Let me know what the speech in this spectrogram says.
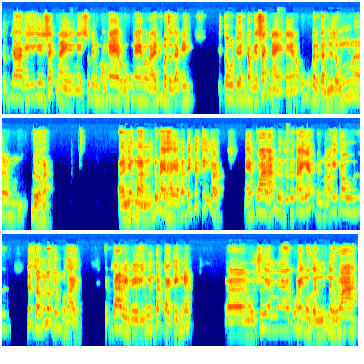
thực ra cái, cái, cái sách này ngày xưa em có nghe và cũng nghe mà nhưng mà thực ra cái, cái câu chuyện trong cái sách này nó cũng gần gần như giống ờ, đường ạ. À, nhưng mà lúc nãy thầy phân tích rất kỹ rồi. Ngày hôm qua đáng đừng giơ tay á đừng nói cái câu rất giống với nội dung của thầy. Thực ra về về cái nguyên tắc tài chính á à, hồi xưa em cũng hay ngồi gần những người hoa.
